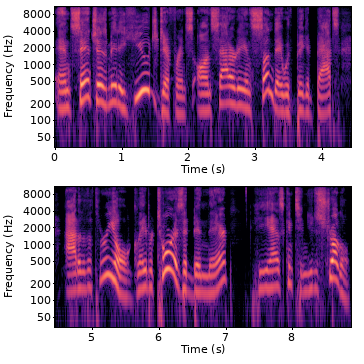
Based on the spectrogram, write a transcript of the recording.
And Sanchez made a huge difference on Saturday and Sunday with big at bats out of the three hole. Gleyber Torres had been there. He has continued to struggle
